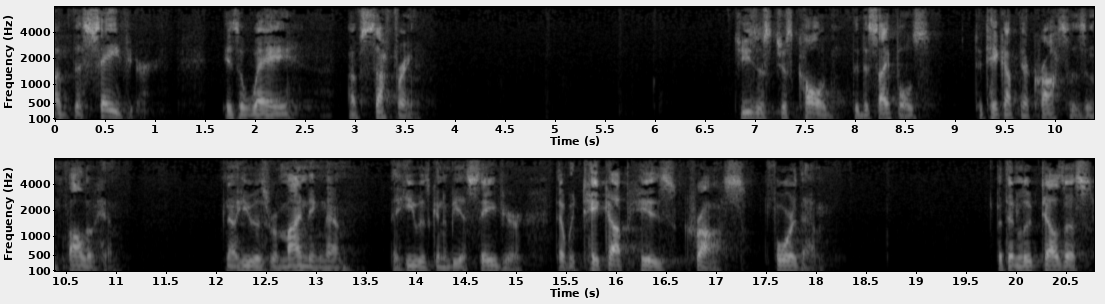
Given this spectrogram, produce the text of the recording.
of the Savior is a way of suffering. Jesus just called the disciples to take up their crosses and follow him. Now he was reminding them that he was going to be a Savior that would take up his cross for them. But then Luke tells us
